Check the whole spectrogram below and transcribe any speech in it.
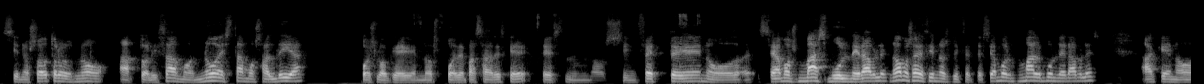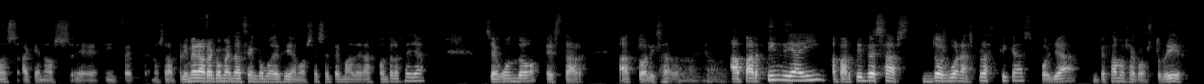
Si nosotros no actualizamos, no estamos al día, pues lo que nos puede pasar es que nos infecten o seamos más vulnerables, no vamos a decir nos infecten, seamos más vulnerables a que nos, a que nos eh, infecten. O sea, primera recomendación, como decíamos, ese tema de las contraseñas. Segundo, estar actualizado. A partir de ahí, a partir de esas dos buenas prácticas, pues ya empezamos a construir,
